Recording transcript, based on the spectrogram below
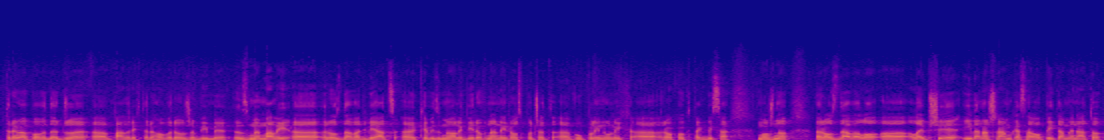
Treba povedať, že e, pán Richter hovoril, že by sme mali e, rozdávať viac. E, keby sme mali vyrovnaný rozpočet v uplynulých rokoch, tak by sa možno rozdávalo lepšie. Ivana Šrámka sa opýtame na to,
